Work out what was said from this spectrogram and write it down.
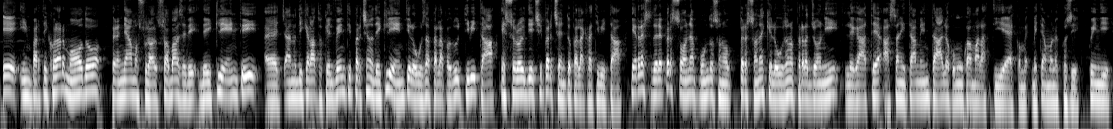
e in particolar modo prendiamo sulla sua base dei, dei clienti, eh, hanno dichiarato che il 20% dei clienti lo usa per la produttività e solo il 10% per la creatività. Il resto delle persone appunto sono persone che lo usano per ragioni legate a sanità mentale o comunque a malattie, ecco, mettiamole così. Quindi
